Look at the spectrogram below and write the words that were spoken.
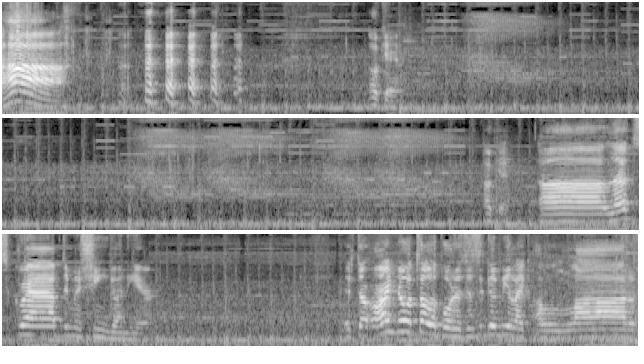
Haha! okay. Okay. Uh, let's grab the machine gun here. If there are no teleporters, this is gonna be like a lot of.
